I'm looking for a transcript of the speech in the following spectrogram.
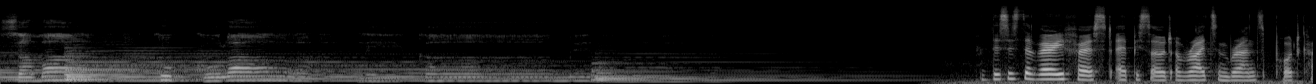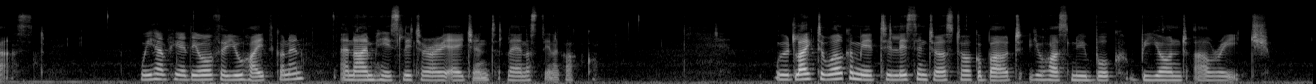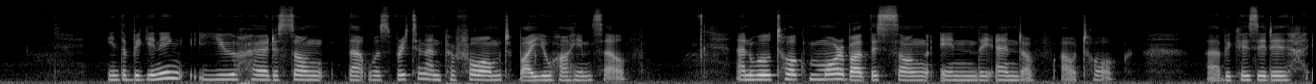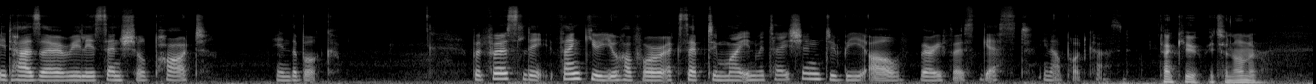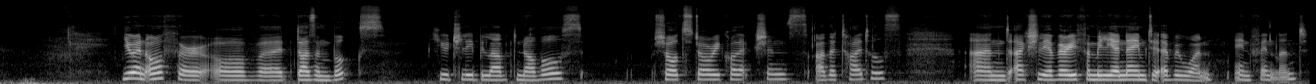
samalla kukkulalla. This is the very first episode of Rights and Brands podcast. We have here the author Juha Itkonen, and I'm his literary agent Leena Stina Kakko. We would like to welcome you to listen to us talk about Juha's new book, Beyond Our Reach. In the beginning, you heard a song that was written and performed by Juha himself. And we'll talk more about this song in the end of our talk uh, because it, is, it has a really essential part in the book. But firstly, thank you, Juha, for accepting my invitation to be our very first guest in our podcast. Thank you. It's an honor. You're an author of a dozen books, hugely beloved novels, short story collections, other titles, and actually a very familiar name to everyone in Finland.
